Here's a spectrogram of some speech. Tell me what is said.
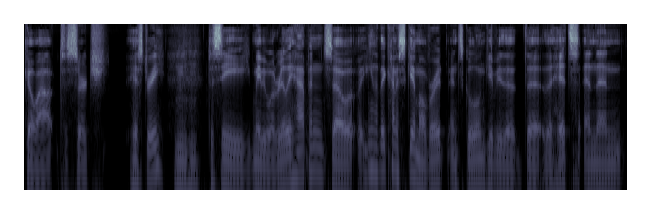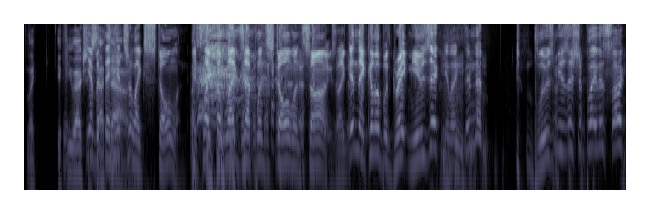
go out to search history hmm to see maybe what really happened. So you know they kind of skim over it in school and give you the the, the hits, and then like if you actually Yeah, but the down, hits are like stolen. It's like the Led Zeppelin stolen songs. Like, didn't they come up with great music? You're like, didn't a blues musician play this song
